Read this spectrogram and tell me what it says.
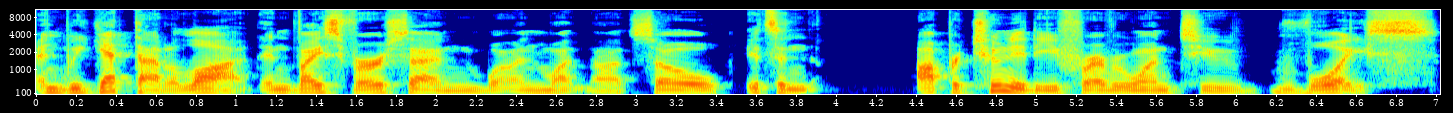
and we get that a lot and vice versa and and whatnot. So it's an opportunity for everyone to voice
